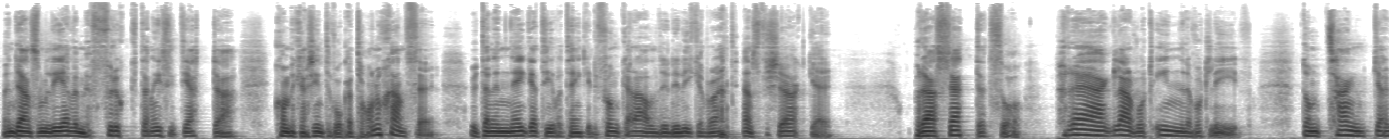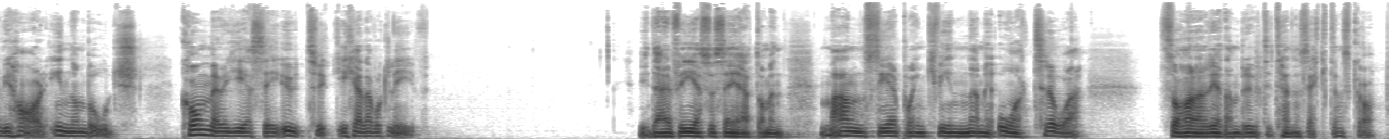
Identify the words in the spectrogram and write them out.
Men den som lever med fruktan i sitt hjärta kommer kanske inte våga ta några chanser. Utan är negativ och tänker det funkar aldrig, det är lika bra att jag inte ens försöker. På det här sättet så präglar vårt inre vårt liv. De tankar vi har inombords kommer att ge sig uttryck i hela vårt liv. Det är därför Jesus säger att om en man ser på en kvinna med åtrå så har han redan brutit hennes äktenskap.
